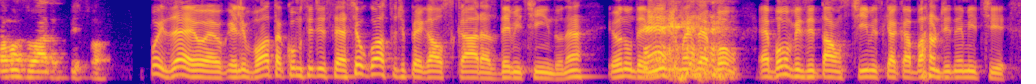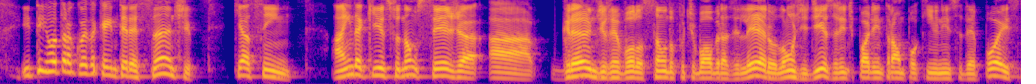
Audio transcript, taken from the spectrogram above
dar uma zoada com o pessoal. Pois é, eu, eu, ele vota como se dissesse: eu gosto de pegar os caras demitindo, né? Eu não demito, é. mas é bom, é bom visitar uns times que acabaram de demitir. E tem outra coisa que é interessante, que assim, ainda que isso não seja a grande revolução do futebol brasileiro, longe disso, a gente pode entrar um pouquinho nisso depois.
